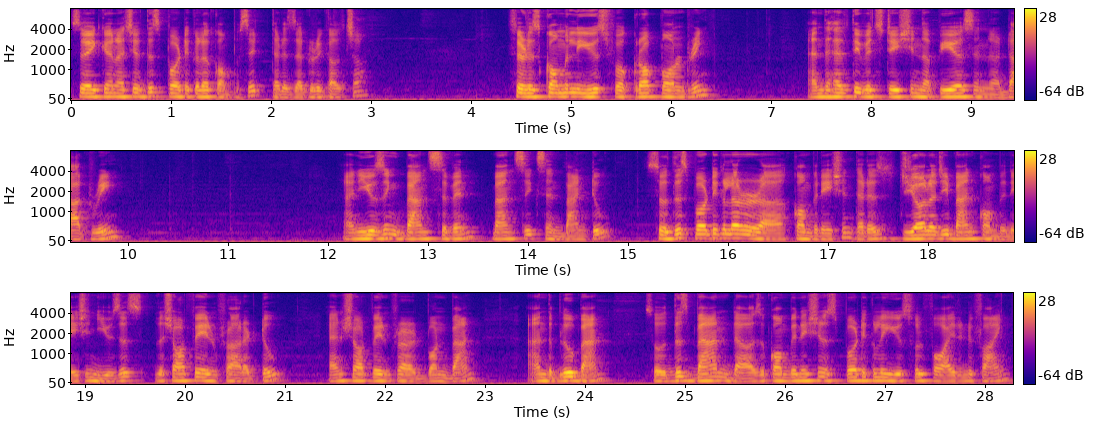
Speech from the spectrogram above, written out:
so you can achieve this particular composite that is agriculture. So it is commonly used for crop monitoring and the healthy vegetation appears in a dark green. And using band 7, band 6 and band 2. So this particular uh, combination that is geology band combination uses the shortwave infrared 2 and shortwave infrared 1 band and the blue band so this band uh, as a combination is particularly useful for identifying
